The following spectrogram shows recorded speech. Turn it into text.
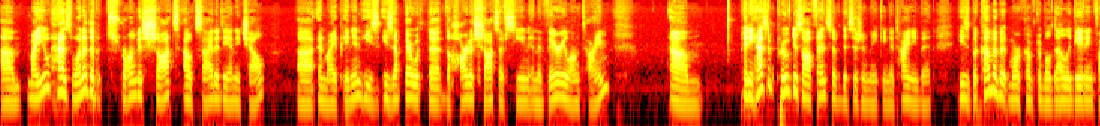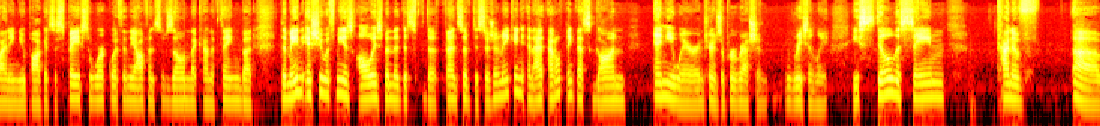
Um, Mailloux has one of the strongest shots outside of the NHL. Uh, in my opinion, he's he's up there with the the hardest shots I've seen in a very long time. Um, and he has improved his offensive decision making a tiny bit. He's become a bit more comfortable delegating, finding new pockets of space to work with in the offensive zone, that kind of thing. But the main issue with me has always been the dis- defensive decision making, and I, I, don't think that's gone anywhere in terms of progression recently. He's still the same kind of uh,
